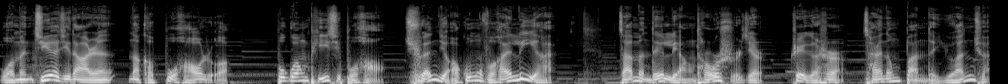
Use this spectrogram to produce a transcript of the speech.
我们阶级大人那可不好惹，不光脾气不好，拳脚功夫还厉害。咱们得两头使劲儿，这个事儿才能办得圆全。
